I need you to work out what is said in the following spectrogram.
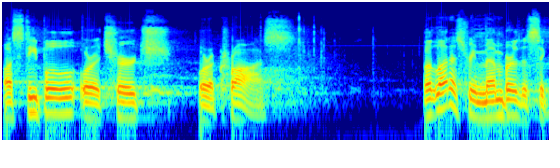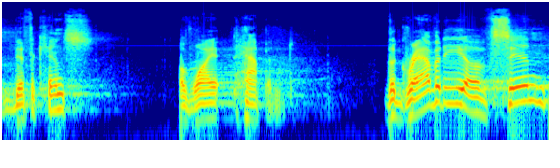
a steeple or a church or a cross. But let us remember the significance of why it happened the gravity of sin,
